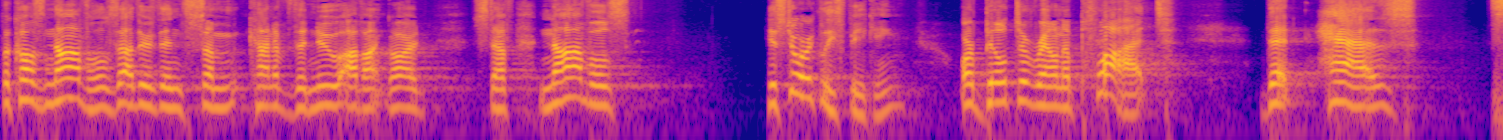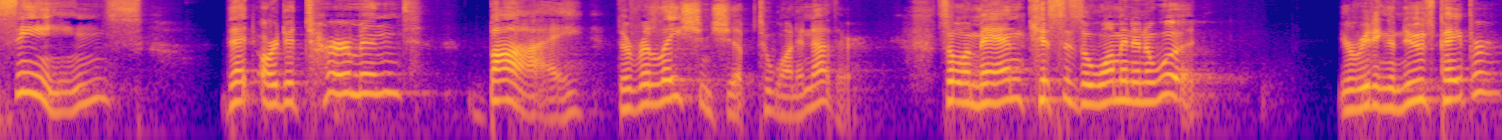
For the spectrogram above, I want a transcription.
Because novels, other than some kind of the new avant garde stuff, novels, historically speaking, are built around a plot that has scenes that are determined by the relationship to one another. So a man kisses a woman in a wood. You're reading the newspaper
